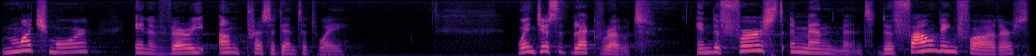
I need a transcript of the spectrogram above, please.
much more in a very unprecedented way. When Justice Black wrote, in the First Amendment, the Founding Fathers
